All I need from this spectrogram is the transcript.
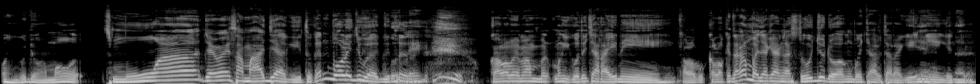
Wah gue juga mau semua cewek sama aja gitu kan boleh juga gitu. Boleh. Kalau memang mengikuti cara ini. Kalau kalau kita kan banyak yang nggak setuju dong buat cara-cara gini Iya, gitu. benar.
